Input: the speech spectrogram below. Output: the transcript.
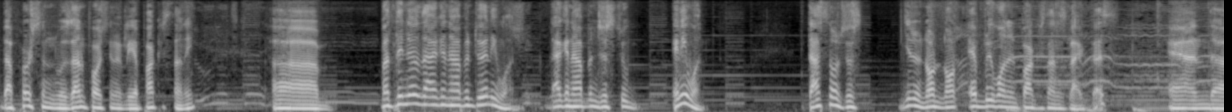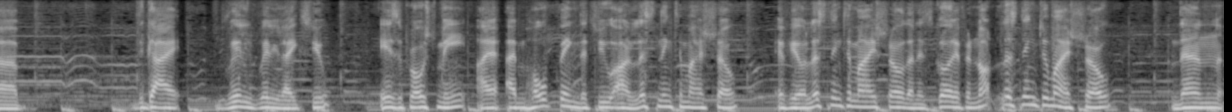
that person was unfortunately a Pakistani. Uh, but they know that can happen to anyone. That can happen just to anyone. That's not just you know not not everyone in Pakistan is like this. And uh, the guy really really likes you. He's approached me. I, I'm hoping that you are listening to my show. If you're listening to my show, then it's good. If you're not listening to my show, then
